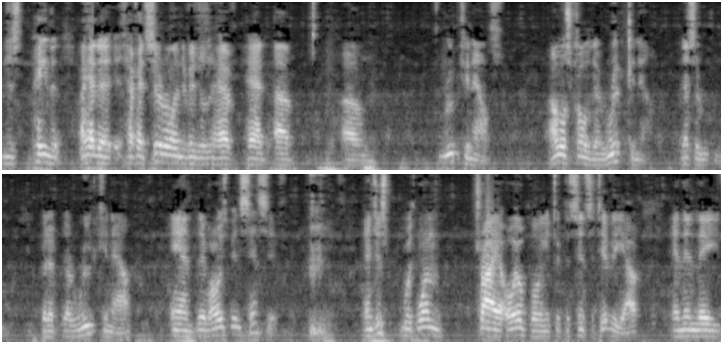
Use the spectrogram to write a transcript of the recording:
Just pain that I had to have had several individuals that have had uh, um, root canals. I almost call it a root canal that's a, root but a, a root canal, and they've always been sensitive. And just with one try of oil pulling, it took the sensitivity out, and then they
